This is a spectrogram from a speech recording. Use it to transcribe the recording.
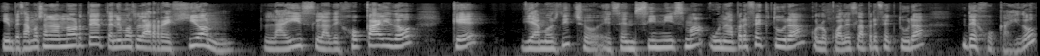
y empezamos en el norte, tenemos la región, la isla de Hokkaido, que ya hemos dicho, es en sí misma una prefectura, con lo cual es la prefectura de Hokkaido.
